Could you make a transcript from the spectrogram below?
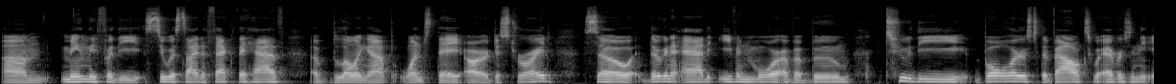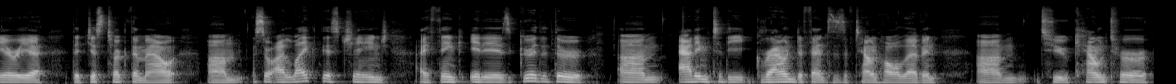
um, mainly for the suicide effect they have of blowing up once they are destroyed. So they're going to add even more of a boom to the bowlers, to the Valks, whatever's in the area that just took them out. Um, so I like this change. I think it is good that they're um, adding to the ground defenses of Town Hall 11 um, to counter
